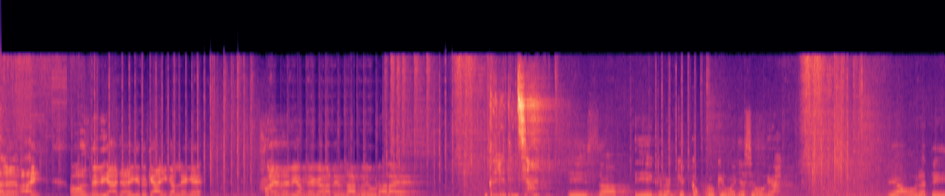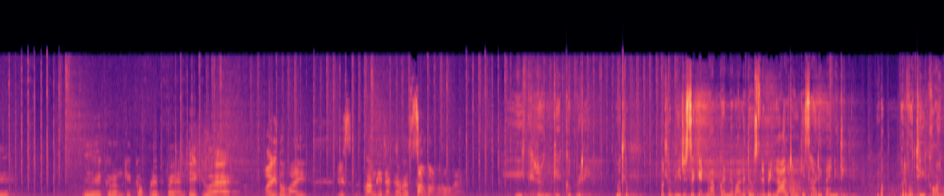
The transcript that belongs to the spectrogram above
अरे भाई होश में भी आ जाएगी तो क्या ही कर लेंगे। वैसे भी हमने गलत इंसान को जो उठा लाए गलत इंसान। ये सब एक रंग के कपड़ों की वजह से हो गया। यह औरतें एक रंग के कपड़े पहनती क्यों है? वही तो भाई इस रंग के चक्कर में सब गड़बड़ हो गया। एक रंग के कपड़े? मतलब मतलब ये जिसे किडनैप करने वाले थे उसने भी लाल रंग की साड़ी पहनी थी। पर वो थी कौन?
